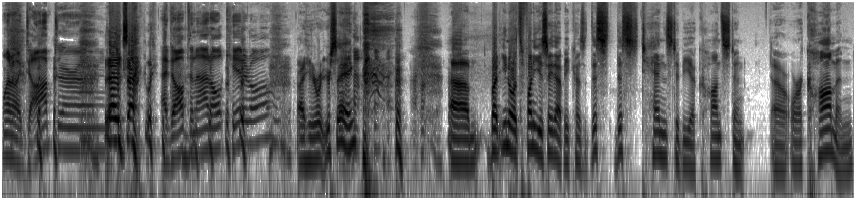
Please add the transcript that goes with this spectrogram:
want to adopt or uh, yeah, exactly. adopt an adult kid at all? I hear what you're saying. um, but you know, it's funny you say that because this this tends to be a constant uh, or a common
